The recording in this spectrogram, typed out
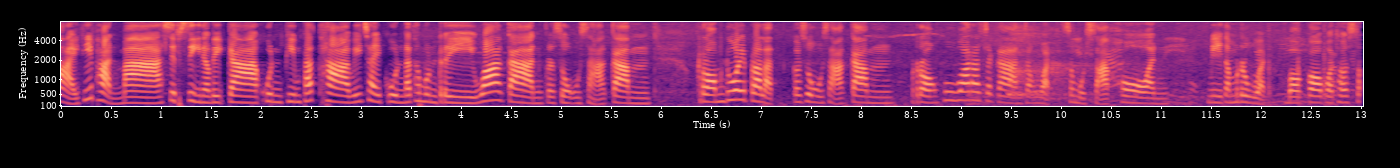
บ่ายที่ผ่านมา 14 นาฬิกา คุณพิมพัฒนาวิชัยกุลรัฐมนตรีว่าการกระทรวงอุตสาหกรรม พร้อมด้วยปลัดกระทรวงอุตสาหกรรม รองผู้ว่าราชการจังหวัดสมุทรสาคร มีตำรวจบกปทศ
